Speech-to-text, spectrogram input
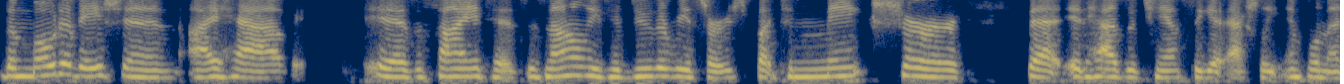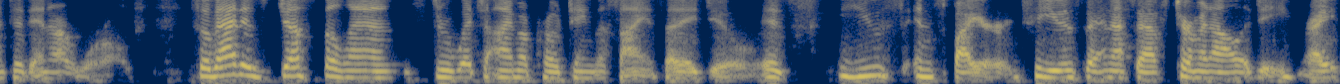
the motivation i have as a scientist is not only to do the research but to make sure that it has a chance to get actually implemented in our world. So that is just the lens through which I'm approaching the science that I do. It's use inspired, to use the NSF terminology, right?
